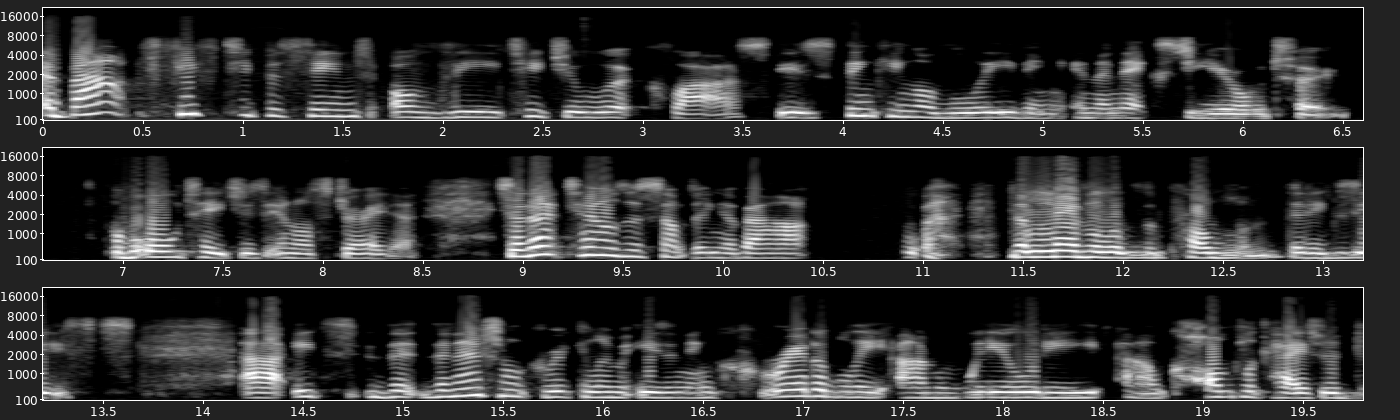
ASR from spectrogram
About 50% of the teacher work class is thinking of leaving in the next year or two, of all teachers in Australia. So that tells us something about the level of the problem that exists. Uh, it's the, the, national curriculum is an incredibly unwieldy, um, complicated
